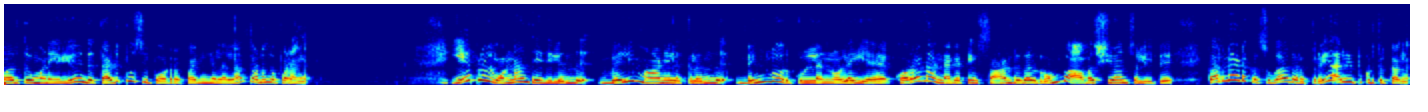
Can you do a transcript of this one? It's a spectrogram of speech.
மருத்துவமனையிலையும் இந்த தடுப்பூசி போடுற பணிகள் எல்லாம் தொடங்க போறாங்க. ஏப்ரல் ஒன்னாம் தேதியிலிருந்து வெளி மாநிலத்திலிருந்து பெங்களூருக்குள்ள நுழைய கொரோனா நெகட்டிவ் சான்றிதழ் ரொம்ப அவசியம்னு சொல்லிட்டு கர்நாடக சுகாதாரத்துறை அறிவிப்பு கொடுத்திருக்காங்க.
